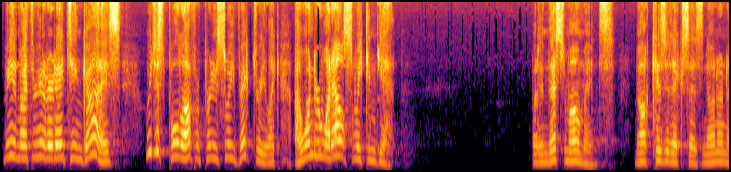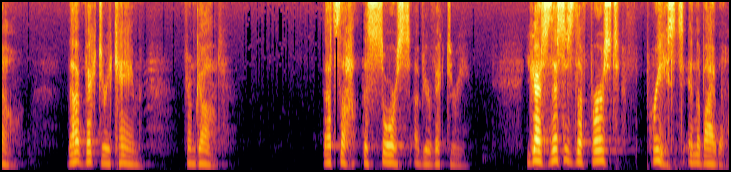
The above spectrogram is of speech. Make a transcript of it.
me and my 318 guys, we just pulled off a pretty sweet victory. Like, I wonder what else we can get. But in this moment, Melchizedek says, No, no, no. That victory came from God. That's the, the source of your victory. You guys, this is the first priest in the Bible.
